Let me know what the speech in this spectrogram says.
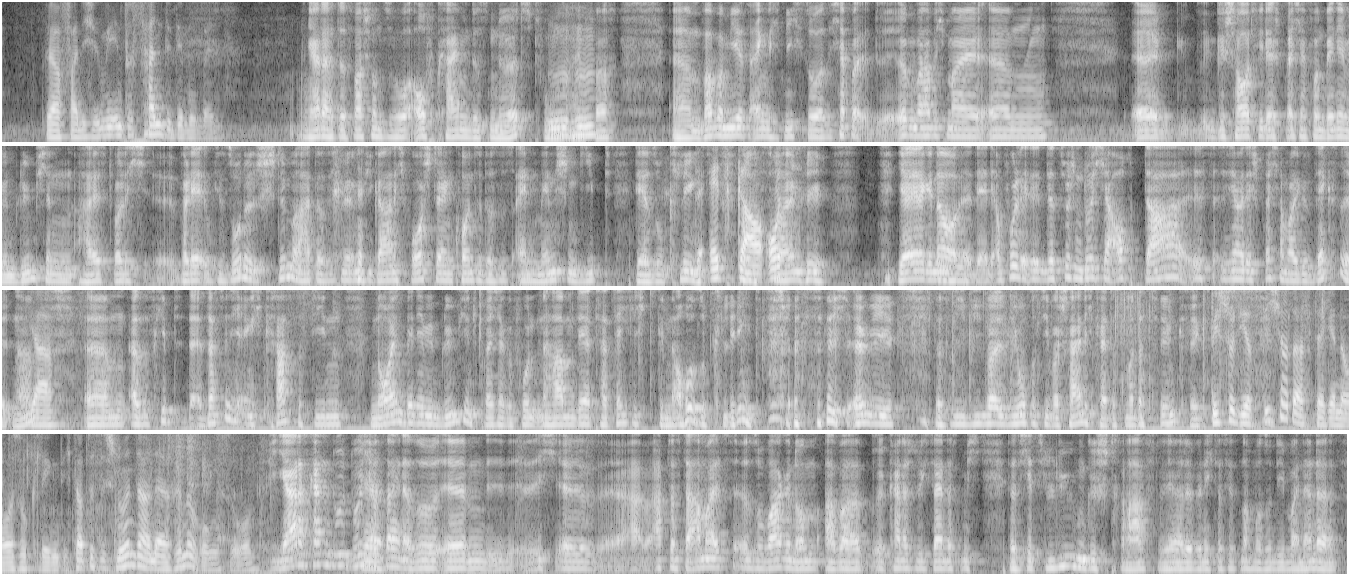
ja, fand ich irgendwie interessant in dem Moment. Ja, das war schon so aufkeimendes Nerdtum mhm. einfach. Ähm, war bei mir jetzt eigentlich nicht so. Also ich habe irgendwann habe ich mal ähm, äh, geschaut, wie der Sprecher von Benjamin Blümchen heißt, weil ich, äh, weil er irgendwie so eine Stimme hat, dass ich mir irgendwie gar nicht vorstellen konnte, dass es einen Menschen gibt, der so klingt. Der Edgar Ott. Ja, ja, genau. Mhm. Obwohl der zwischendurch ja auch da ist, ist ja der Sprecher mal gewechselt, ne? Ja. Ähm, also es gibt, das finde ich eigentlich krass, dass die einen neuen Benjamin Blümchen-Sprecher gefunden haben, der tatsächlich genauso klingt. Das finde ich irgendwie, das, wie, wie, wie, hoch ist die Wahrscheinlichkeit, dass man das hinkriegt? Bist du dir sicher, dass der genauso klingt? Ich glaube, das ist nur in deiner Erinnerung so. Ja, das kann du, durchaus ja. sein. Also ähm, ich äh, habe das damals äh, so wahrgenommen, aber äh, kann natürlich sein, dass mich, dass ich jetzt Lügen gestraft werde werde, wenn ich das jetzt nochmal so nebeneinander,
